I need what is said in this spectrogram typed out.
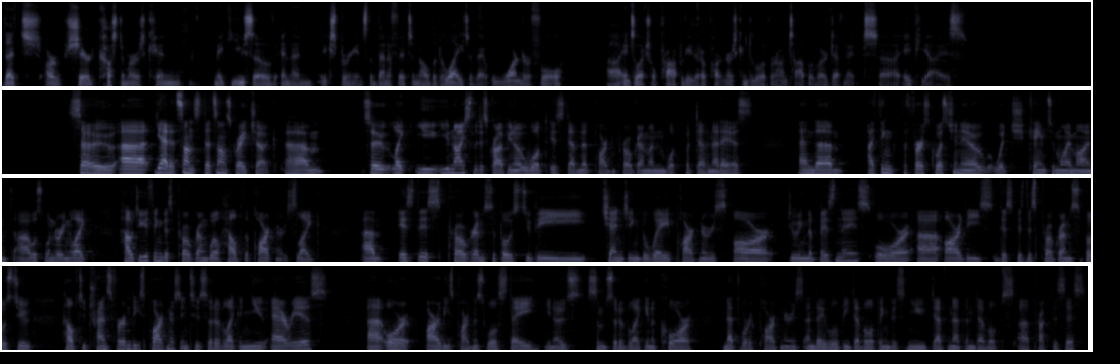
that our shared customers can make use of and then experience the benefits and all the delight of that wonderful uh, intellectual property that our partners can deliver on top of our DevNet uh, APIs? So uh, yeah, that sounds that sounds great, Chuck. Um, so like you you nicely describe you know what is DevNet partner program and what what DevNet is, and um, I think the first question you know which came to my mind, I was wondering like how do you think this program will help the partners? Like, um, is this program supposed to be changing the way partners are doing the business, or uh, are these this is this program supposed to help to transform these partners into sort of like a new areas uh, or are these partners will stay you know some sort of like you know core network partners and they will be developing this new devnet and devops uh, practices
